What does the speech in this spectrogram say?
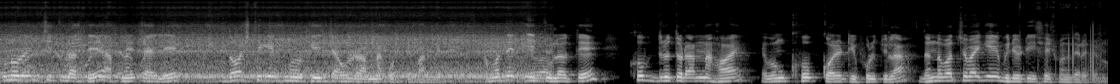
পনেরো ইঞ্চি চুলাতে আপনি চাইলে দশ থেকে পনেরো কেজি চাউল রান্না করতে পারবেন। আমাদের এই চুলাতে খুব দ্রুত রান্না হয় এবং খুব কোয়ালিটিফুল চুলা। ধন্যবাদ সবাইকে, ভিডিওটি শেষ পর্যন্ত দেখার জন্য।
